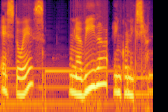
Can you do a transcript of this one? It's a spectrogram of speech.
Esto es una vida en conexión.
